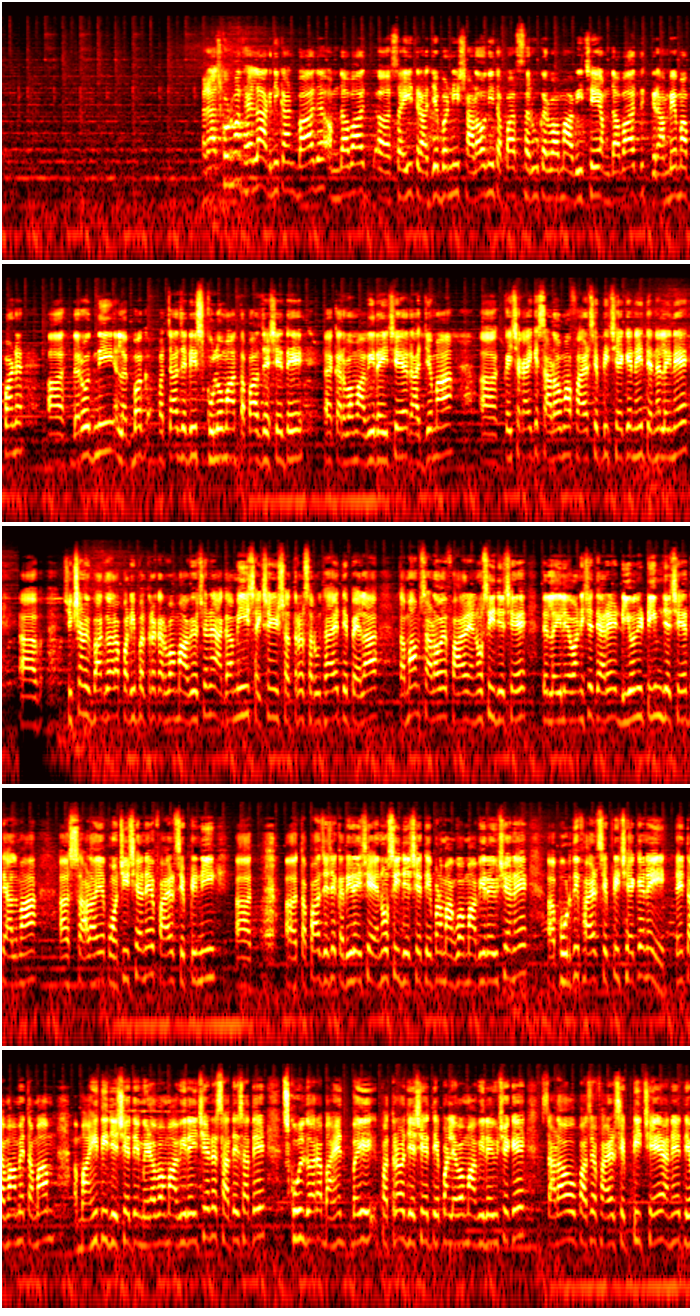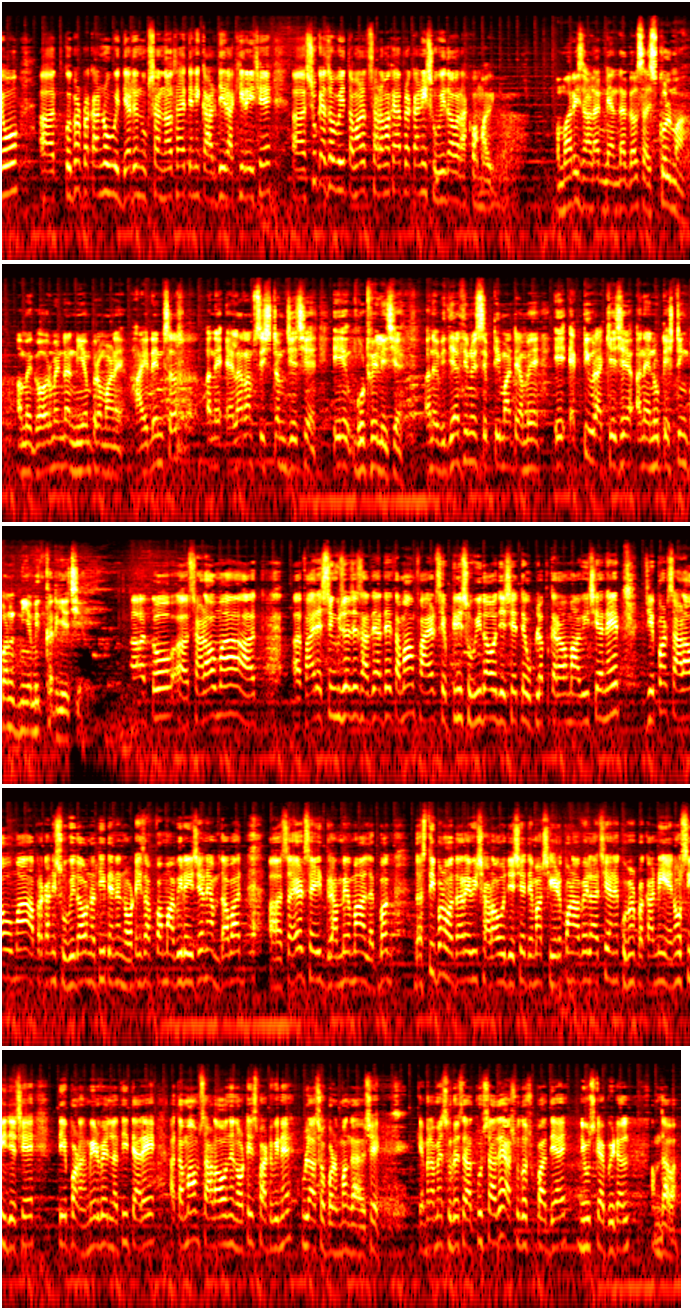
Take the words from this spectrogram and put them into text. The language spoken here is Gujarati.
રાજકોટમાં થયેલા અગ્નિકાંડ બાદ અમદાવાદ સહિત રાજ્યભરની શાળાઓની તપાસ શરૂ કરવામાં આવી છે. અમદાવાદ ગ્રામ્યમાં પણ દરરોજની લગભગ પચાસ જેટલી સ્કૂલોમાં તપાસ જે છે તે કરવામાં આવી રહી છે. રાજ્યમાં કહી શકાય કે શાળાઓમાં ફાયર સેફટી છે કે નહીં તેને લઈને શિક્ષણ વિભાગ દ્વારા પરિપત્ર કરવામાં આવ્યો છે અને આગામી શૈક્ષણિક સત્ર શરૂ થાય તે પહેલાં તમામ શાળાઓએ ફાયર એનઓસી જે છે તે લઈ લેવાની છે. ત્યારે ડીઓની ટીમ જે છે તે હાલમાં શાળાએ પહોંચી છે અને ફાયર સેફટીની તપાસ જે છે કરી રહી છે. એનઓસી જે છે તે પણ માંગવામાં આવી રહ્યું છે અને પૂરતી ફાયર સેફટી છે કે નહીં તે તમામે તમામ માહિતી જે છે તે મેળવવામાં આવી રહી છે અને સાથે સાથે સ્કૂલ દ્વારા બાહેંધભાઈ પત્ર જે છે તે પણ લેવામાં આવી રહ્યું છે કે શાળાઓ પાસે ફાયર સેફટી છે અને તેઓ કોઈપણ પ્રકારનું વિદ્યાર્થીઓને નુકસાન ન થાય તેની કાળજી રાખી રહી છે. શું કહેશો ભાઈ, તમારા શાળામાં કયા પ્રકારની સુવિધાઓ રાખવામાં આવી? અમારી શાળા જ્ઞાનદા ગર્લ્સ હાઈસ્કૂલમાં અમે ગવર્મેન્ટના નિયમ પ્રમાણે હાઇડેન્સર અને એલાર્મ સિસ્ટમ જે છે એ ગોઠવેલી છે. અને વિદ્યાર્થીઓની સેફટી માટે અમે એ એક્ટિવ રાખીએ છીએ અને એનું ટેસ્ટિંગ પણ નિયમિત કરીએ છીએ. તો શાળાઓમાં ફાયર એક્સટિંગ્યુશર છે સાથે સાથે તમામ ફાયર સેફટીની સુવિધાઓ જે છે તે ઉપલબ્ધ કરવામાં આવી છે અને જે પણ શાળાઓમાં આ પ્રકારની સુવિધાઓ નથી તેને નોટિસ આપવામાં આવી રહી છે અને અમદાવાદ શહેર સહિત ગ્રામ્યમાં લગભગ દસથી પણ વધારે એવી શાળાઓ જે છે તેમાં શેડ પણ આવેલા છે અને કોઈપણ પ્રકારની એનઓસી જે છે તે પણ મેળવેલ નથી. ત્યારે આ તમામ શાળાઓને નોટિસ પાઠવીને ખુલાસો પણ મંગાયો છે. કેમેરામેન સુરેશ રાજપૂત સાથે આશુતોષ ઉપાધ્યાય, ન્યૂઝ કેપિટલ, અમદાવાદ.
